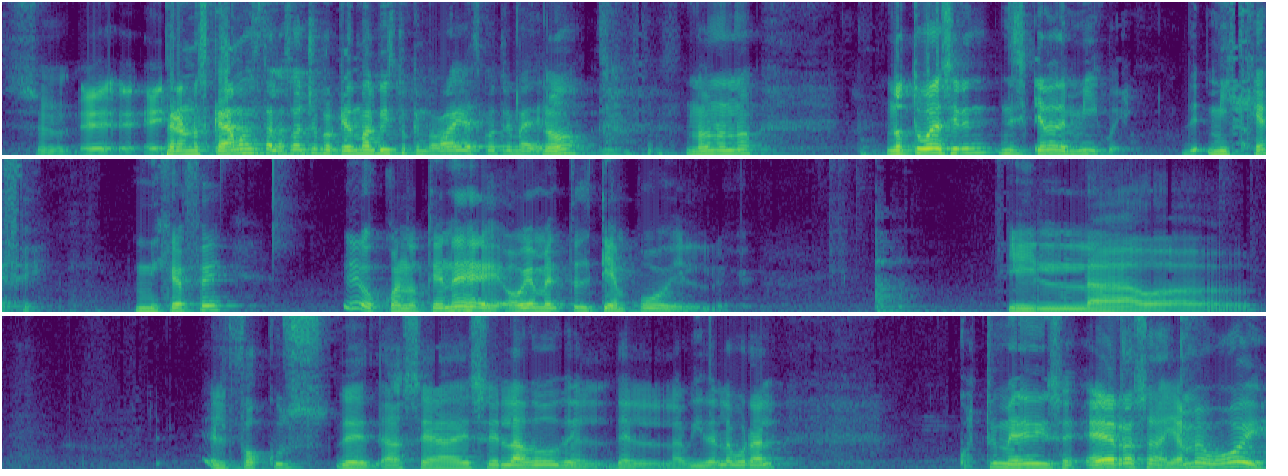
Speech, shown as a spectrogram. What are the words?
Es un- eh, eh, eh, Pero nos quedamos hasta las 8 porque es mal visto que me vayas cuatro y media. No, no, no, no. No te voy a decir ni siquiera de mí, güey. De mi jefe. Mi jefe, digo, cuando tiene obviamente el tiempo y, el- y la... uh, el focus de, hacia ese lado del- de la vida laboral, cuatro y media dice, eh, raza, ya me voy.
